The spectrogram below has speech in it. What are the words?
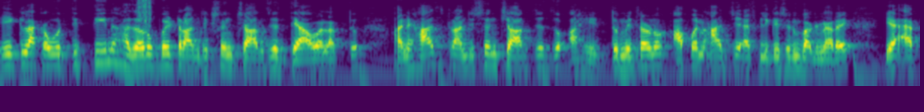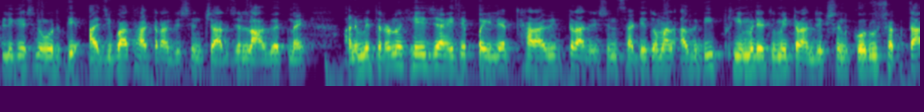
एक लाखावरती तीन हजार रुपये ट्रान्झॅक्शन चार्ज द्यावा लागतो. आणि हाच ट्रान्झॅक्शन चार्ज जो आहे तो मित्रांनो आपण आज जे ॲप्लिकेशन बघणार आहे या ॲप्लिकेशनवरती अजिबात हा ट्रान्झॅक्शन चार्ज लागत नाही. आणि मित्रांनो हे जे आहे ते पहिल्या ठराविक ट्रान्झॅक्शनसाठी तुम्हाला अगदी फ्रीमध्ये तुम्ही ट्रान्झॅक्शन करू शकता.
